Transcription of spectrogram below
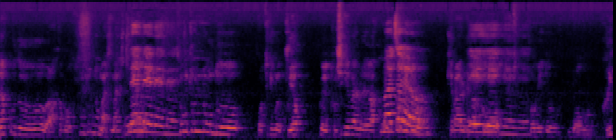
대덕구도 아까 뭐 송촌동 말씀하셨지만 네네네네. 송촌동도 어떻게 보면 구역을 도시개발로 해갖고 맞아요. 개발을 예, 해갖고 예, 예, 예. 거기도 뭐 그리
